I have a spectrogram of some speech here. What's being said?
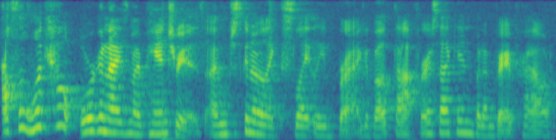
Also, look how organized my pantry is. I'm just gonna like slightly brag about that for a second, but I'm very proud.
